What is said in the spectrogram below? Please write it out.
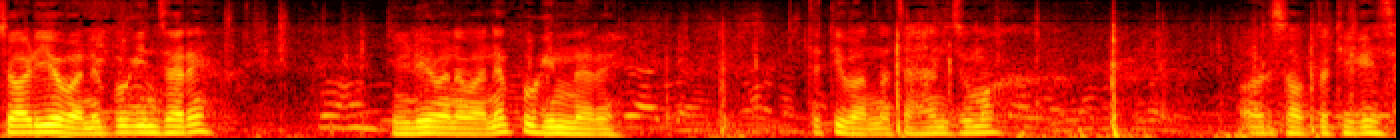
चढियो भने पुगिन्छ अरे। हिँड्यो भने भने पुगिन्न अरे। त्यति भन्न चाहन्छु म। अरू सब त ठिकै छ।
